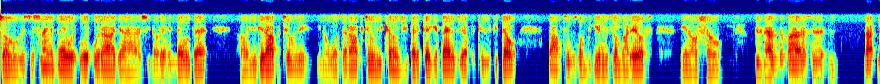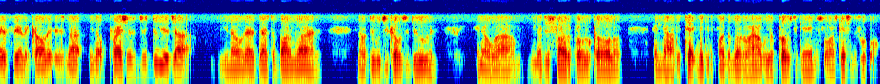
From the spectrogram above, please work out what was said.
so it's the same thing with, with, with our guys. You know, they know that uh, you get opportunity. You know, once that opportunity comes, you better take advantage of it because if you don't, the opportunity is going to be given to somebody else. You know, so just having the mindset and not necessarily call it is not you know pressure. Just do your job. You know that that's the bottom line. You know, do what your coach to do, and you know, um, you know, just follow the protocol and, and uh, the technique and fundamental how we approach the game as far as catching the football.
